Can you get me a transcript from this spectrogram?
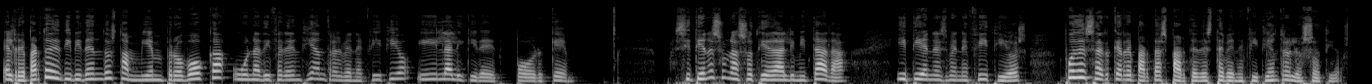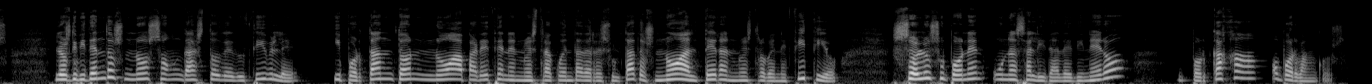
El reparto de dividendos también provoca una diferencia entre el beneficio y la liquidez. ¿Por qué? Si tienes una sociedad limitada y tienes beneficios, puede ser que repartas parte de este beneficio entre los socios. Los dividendos no son gasto deducible y por tanto no aparecen en nuestra cuenta de resultados, no alteran nuestro beneficio solo suponen una salida de dinero por caja o por bancos.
